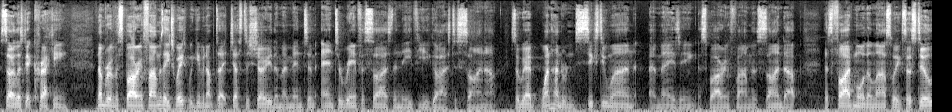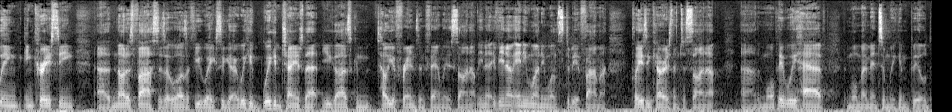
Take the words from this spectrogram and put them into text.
So let's get cracking. Number of aspiring farmers each week. We give an update just to show you the momentum and to re-emphasize the need for you guys to sign up. So we have 161 amazing aspiring farmers signed up that's five more than last week, so still in, increasing, uh, not as fast as it was a few weeks ago. We could we could change that. You guys can tell your friends and family to sign up. You know, if you know anyone who wants to be a farmer, please encourage them to sign up. Uh, the more people we have, the more momentum we can build.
